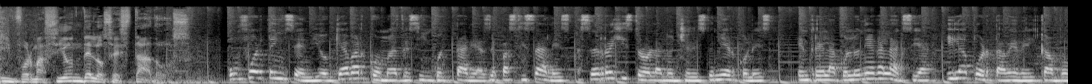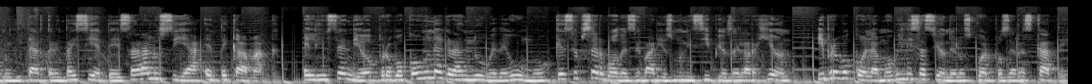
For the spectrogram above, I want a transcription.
Información de los estados. Un fuerte incendio que abarcó más de 5 hectáreas de pastizales se registró la noche de este miércoles entre la colonia Galaxia y la puerta B del campo militar 37 Sara Lucía en Tecámac. El incendio provocó una gran nube de humo que se observó desde varios municipios de la región y provocó la movilización de los cuerpos de rescate.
